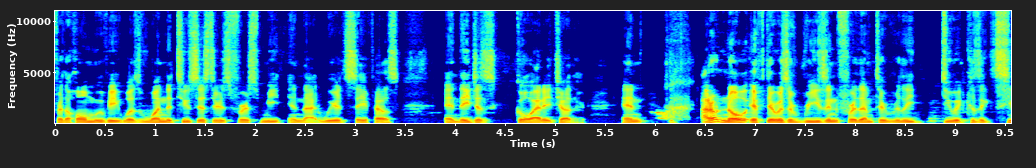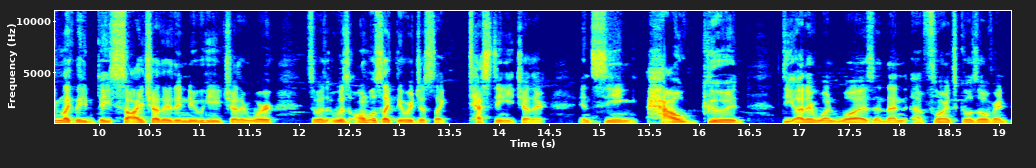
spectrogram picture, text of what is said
for the whole movie, was when the two sisters first meet in that weird safe house and they just go at each other. And oh. I don't know if there was a reason for them to really do it because it seemed like they they saw each other, they knew who each other were. So it was almost like they were just like testing each other and seeing how good the other one was. And then uh, Florence goes over and,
